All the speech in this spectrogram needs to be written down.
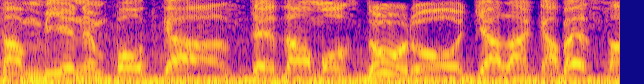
También en podcast te damos duro y a la cabeza.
